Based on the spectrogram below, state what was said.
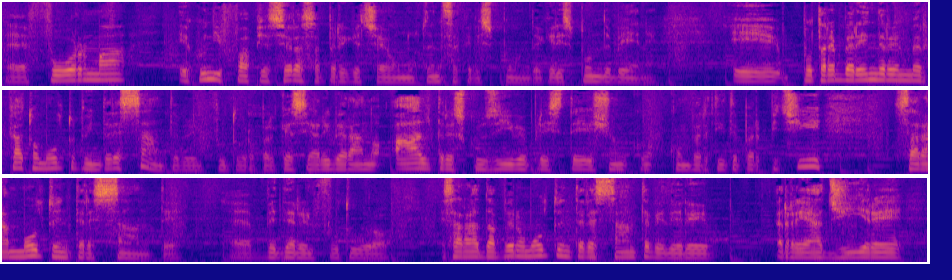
eh, forma e quindi fa piacere sapere che c'è un'utenza che risponde, che risponde bene. E potrebbe rendere il mercato molto più interessante per il futuro perché se arriveranno altre esclusive PlayStation co- convertite per PC sarà molto interessante eh, vedere il futuro. E sarà davvero molto interessante vedere reagire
